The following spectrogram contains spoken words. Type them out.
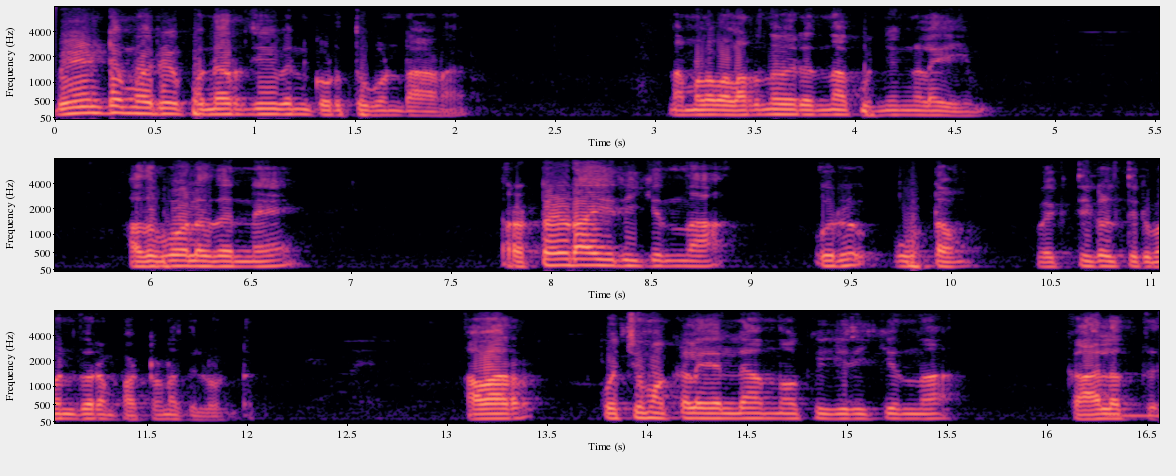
വീണ്ടും ഒരു പുനർജീവൻ കൊടുത്തുകൊണ്ടാണ് നമ്മൾ വളർന്നു വരുന്ന കുഞ്ഞുങ്ങളെയും അതുപോലെ തന്നെ റിട്ടയർഡായിരിക്കുന്ന ഒരു കൂട്ടം വ്യക്തികൾ തിരുവനന്തപുരം പട്ടണത്തിലുണ്ട്. അവർ കൊച്ചുമക്കളെയെല്ലാം നോക്കിയിരിക്കുന്ന കാലത്ത്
